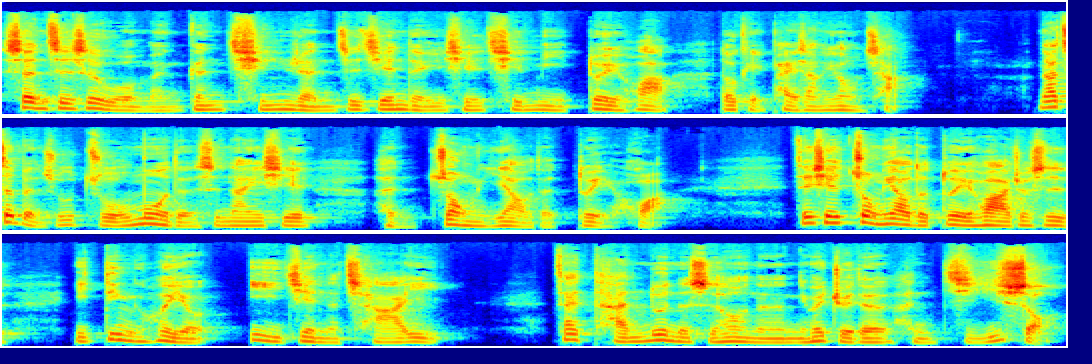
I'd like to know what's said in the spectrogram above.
甚至是我们跟亲人之间的一些亲密对话，都可以派上用场。那这本书琢磨的是那一些很重要的对话。这些重要的对话，就是一定会有意见的差异，在谈论的时候呢，你会觉得很棘手，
